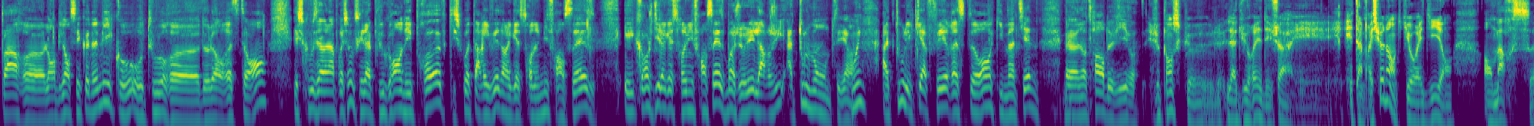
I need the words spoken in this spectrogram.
par l'ambiance économique au- autour de leur restaurant. Est-ce que vous avez l'impression que c'est la plus grande épreuve qui soit arrivée dans la gastronomie française? Et quand je dis la gastronomie française, moi je l'élargis à tout le monde, c'est-à-dire Oui. à tous les cafés, restaurants qui maintiennent euh, notre art de vivre. Je pense que la durée déjà est, est impressionnante. Qui aurait dit en, en mars euh,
